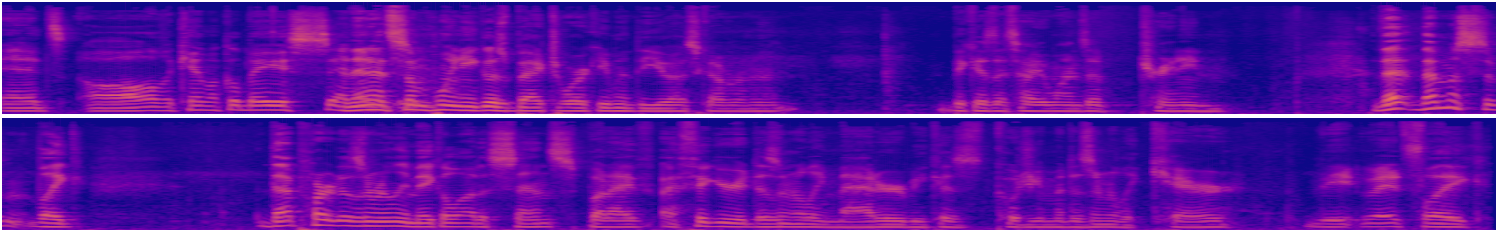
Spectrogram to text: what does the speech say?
and it's all the chemical base. And then it- at some point, he goes back to working with the U.S. government because that's how he winds up training. That that must have like that part doesn't really make a lot of sense, but I I figure it doesn't really matter because Kojima doesn't really care. It's like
